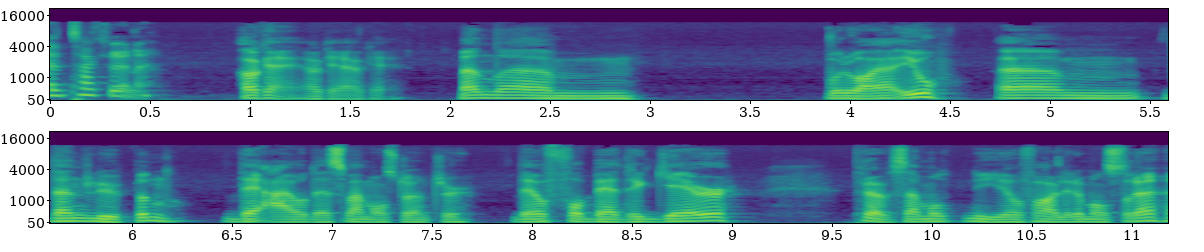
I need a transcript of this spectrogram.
Eh, takk, Rune. Ok, ok, ok. Men um, hvor var jeg? Jo, um, den loopen, det er jo det som er Monster Hunter. Det å få bedre gear, prøve seg mot nye og farligere monstre.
